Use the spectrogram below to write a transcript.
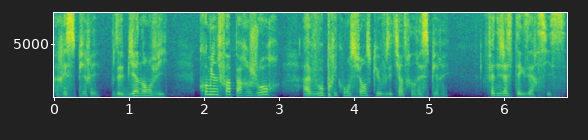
respirez, vous êtes bien en vie. Combien de fois par jour avez-vous pris conscience que vous étiez en train de respirer? Faites déjà cet exercice.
